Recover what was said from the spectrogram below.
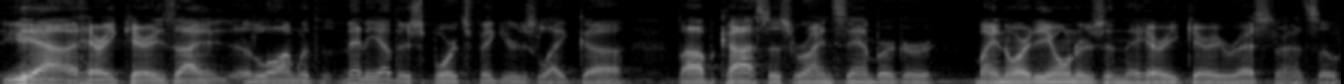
you Yeah, Harry Caray's. I, along with many other sports figures like uh, Bob Costas, Ryne Sandberg, are minority owners in the Harry Caray restaurant. So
